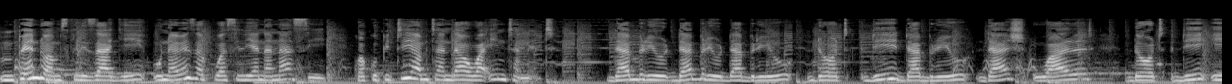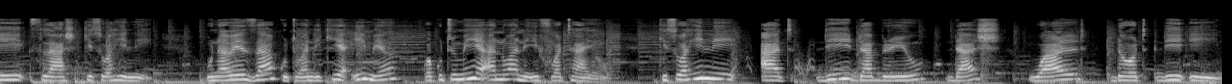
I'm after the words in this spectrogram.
Mpendwa msikilizaji, unaweza kuwasiliana nasi kwa kupitia mtandao wa internet www.dw-world.de Kiswahili. Unaweza kutuandikia email kwa kutumia anwani ifuatayo kiswahili at dw-world.de.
